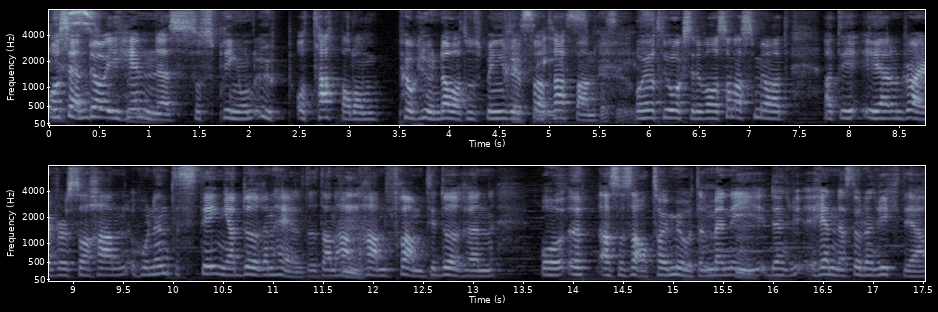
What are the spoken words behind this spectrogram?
Och sen då i hennes så springer hon upp och tappar dem på grund av att hon springer Precis, upp för trappan. precis. Och jag tror också det var sådana små att, att i, i Adam Driver så han, hon inte stänga dörren helt, utan han Mm. hann fram till dörren och upp, alltså så här, ta emot den. Men Mm. i den, hennes då, den riktiga,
